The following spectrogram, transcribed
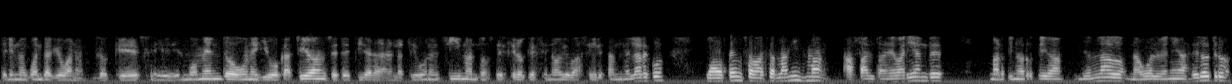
teniendo en cuenta que bueno, lo que es eh, el momento, una equivocación, se te tira la, tribuna encima, entonces creo que ese novio va a seguir estando en el arco, la defensa va a ser la misma, a falta de variantes, Martín Ortega de un lado, Nahuel Venegas del otro,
